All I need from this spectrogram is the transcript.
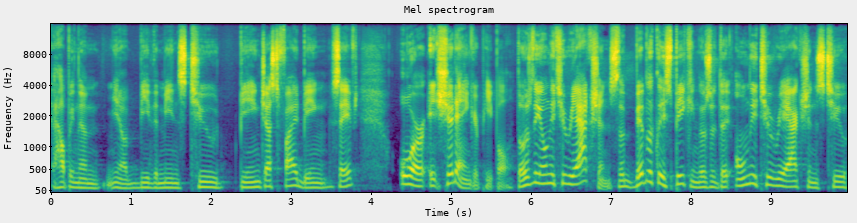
helping them, you know, be the means to being justified, being saved, or it should anger people. Those are the only two reactions. So biblically speaking, those are the only two reactions to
